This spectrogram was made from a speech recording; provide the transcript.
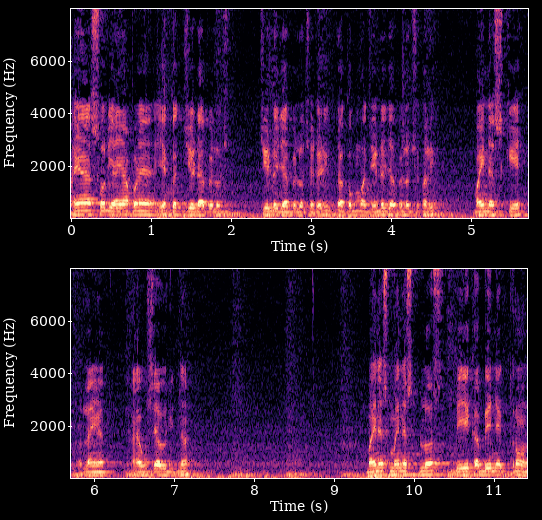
અહીંયા સોરી અહીંયા આપણે એક જ ઝેડ આપેલો છે. ઝેડ જ આપેલો છે. રેડી રકમમાં ઝેડ જ આપેલો છે ખાલી. માઇનસ કે એટલે અહીંયા આવશે આવી રીતના. માઇનસ માઇનસ પ્લસ બે એકા બે ને એક ત્રણ.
